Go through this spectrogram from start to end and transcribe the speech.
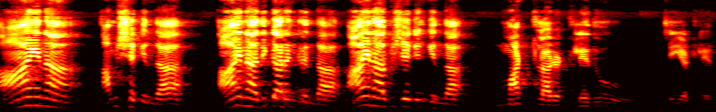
ఆయన అంశ కింద ఆయన అధికారం కింద ఆయన అభిషేకం కింద మాట్లాడట్లేదు చెయ్యట్లేదు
